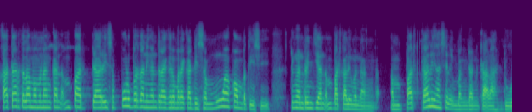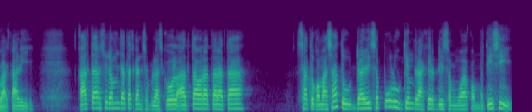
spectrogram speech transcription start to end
Qatar telah memenangkan 4 dari 10 pertandingan terakhir mereka di semua kompetisi dengan rincian 4 kali menang, 4 kali hasil imbang dan kalah 2 kali. Qatar sudah mencatatkan 11 gol atau rata-rata 1,1 dari 10 game terakhir di semua kompetisi.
